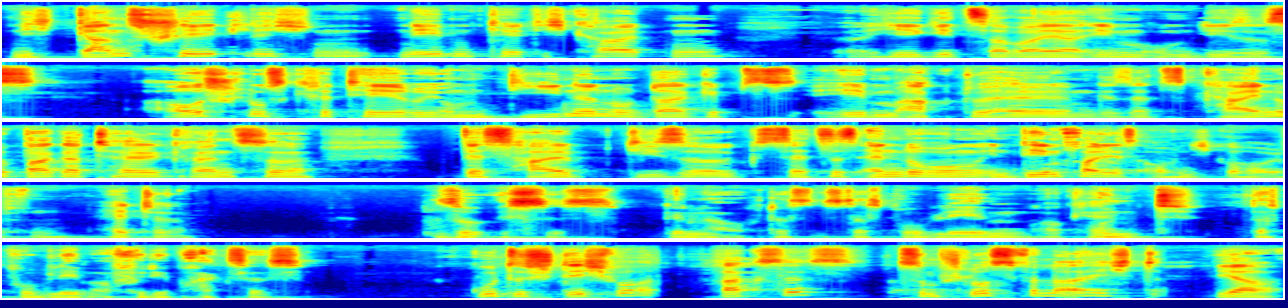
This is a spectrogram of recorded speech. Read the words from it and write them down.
nicht ganz schädlichen Nebentätigkeiten. Äh, hier geht's aber ja eben um dieses Ausschlusskriterium dienen und da gibt's eben aktuell im Gesetz keine Bagatellgrenze, weshalb diese Gesetzesänderung in dem Fall jetzt auch nicht geholfen hätte. So ist es, genau. Das ist das Problem okay. und das Problem auch für die Praxis. Gutes Stichwort. Praxis. Zum Schluss vielleicht. Ja,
